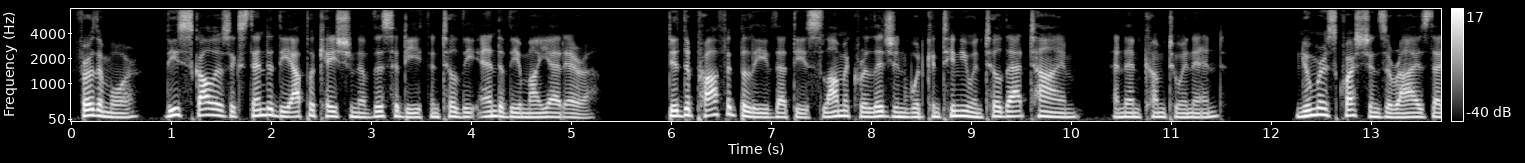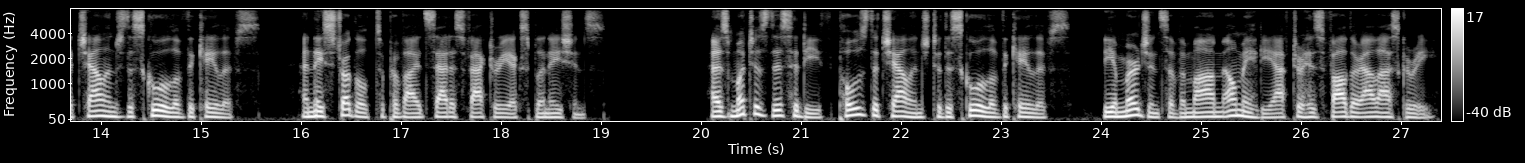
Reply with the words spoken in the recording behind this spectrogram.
Furthermore, these scholars extended the application of this hadith until the end of the Umayyad era. Did the Prophet believe that the Islamic religion would continue until that time and then come to an end? Numerous questions arise that challenge the school of the caliphs, and they struggle to provide satisfactory explanations. As much as this hadith posed a challenge to the school of the caliphs, the emergence of Imam al Mahdi after his father al Askari,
